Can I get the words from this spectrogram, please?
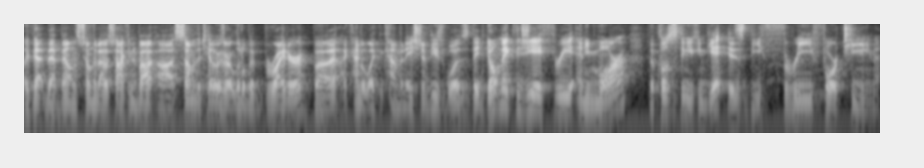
like that, that balanced tone that I was talking about. Uh, some of the Taylors are a little bit brighter, but I kind of like the combination of these woods. They don't make the GA3 anymore. The closest thing you can get is the 314.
